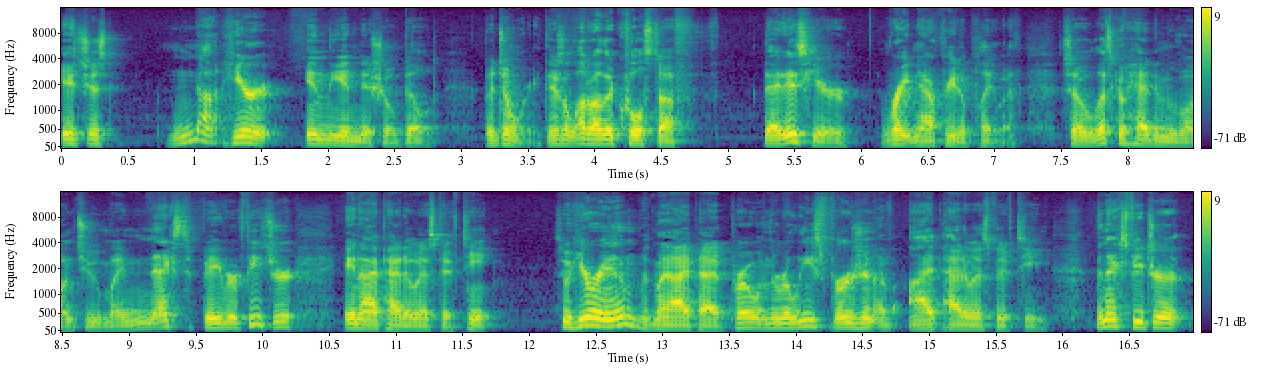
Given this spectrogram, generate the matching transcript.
It's just not here in the initial build. But don't worry, there's a lot of other cool stuff that is here right now for you to play with. So let's go ahead and move on to my next favorite feature in iPadOS 15. So here I am with my iPad Pro and the release version of iPadOS 15. The next feature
